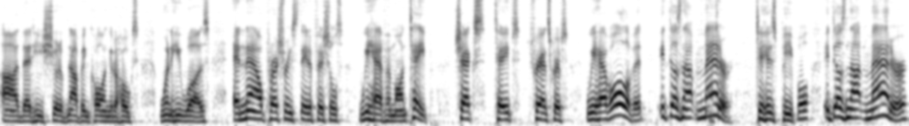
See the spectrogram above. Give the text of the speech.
uh, that he should have not been calling it a hoax when he was. And now, pressuring state officials, we have him on tape. Checks, tapes, transcripts, we have all of it. It does not matter to his people. It does not matter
